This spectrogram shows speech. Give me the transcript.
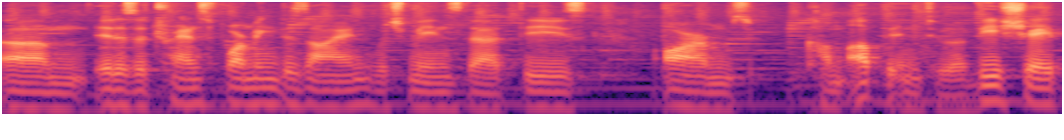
Um, it is a transforming design, which means that these arms come up into a V shape,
